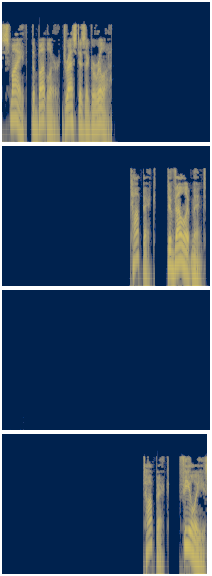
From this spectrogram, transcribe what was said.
Smythe, the butler dressed as a gorilla Development Topic: Feelies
